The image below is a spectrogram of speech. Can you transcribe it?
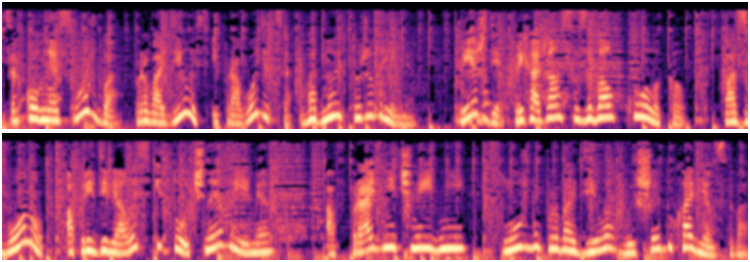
Церковная служба проводилась и проводится в одно и то же время. Прежде прихожан созывал колокол. По звону определялось и точное время. А в праздничные дни службу проводило высшее духовенство.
